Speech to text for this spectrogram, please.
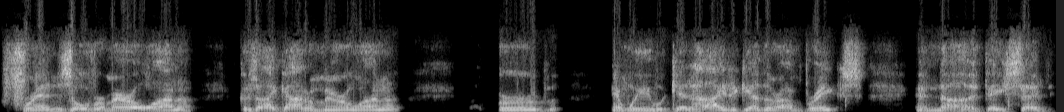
friends over marijuana because I got a marijuana herb and we would get high together on breaks. And uh, they said,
